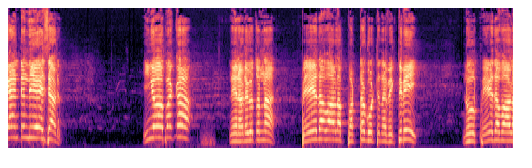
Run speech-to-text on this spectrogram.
క్యాంటీన్ తీసేశాడు ఇంకో పక్క నేను అడుగుతున్నా పేదవాళ్ళ పట్టగొట్టిన వ్యక్తివి నువ్వు పేదవాళ్ళ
